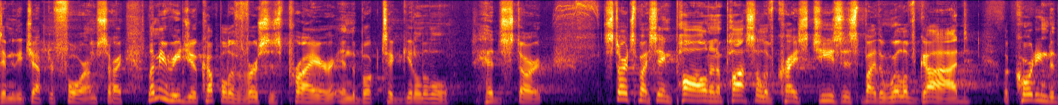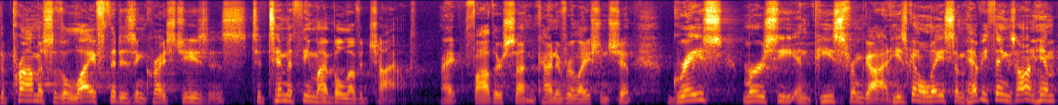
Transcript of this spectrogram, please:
Timothy chapter 4. I'm sorry. Let me read you a couple of verses prior in the book to get a little head start. It starts by saying Paul, an apostle of Christ Jesus by the will of God, according to the promise of the life that is in Christ Jesus, to Timothy, my beloved child right? Father son kind of relationship. Grace, mercy, and peace from God. He's going to lay some heavy things on him,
